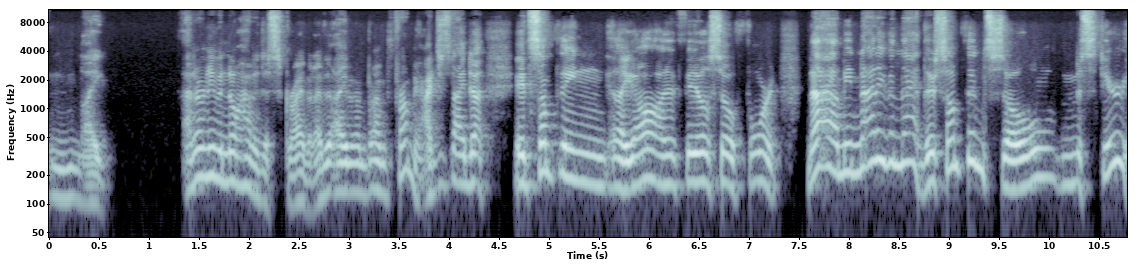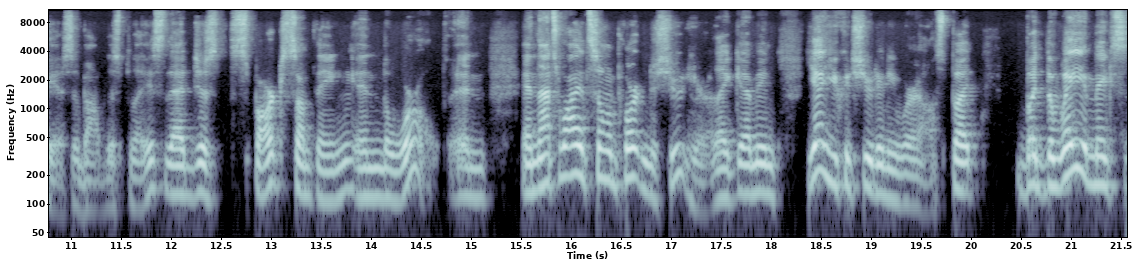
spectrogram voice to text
like I don't even know how to describe it. I, am from here. I just, I don't, it's something like, oh, it feels so foreign. No, I mean, not even that. There's something so mysterious about this place that just sparks something in the world. And, and that's why it's so important to shoot here. Like, I mean, yeah, you could shoot anywhere else, but, but the way it makes,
